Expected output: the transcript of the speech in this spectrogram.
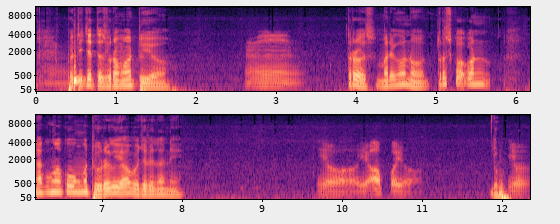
Hmm. Berarti cedak Suramadu ya. Hmm. Terus mari ngono. Terus kok kon ngaku-ngaku wong Madura iku ya apa ceritane? Yo, ya apa yo? Duh. Yo,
